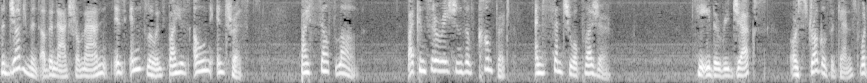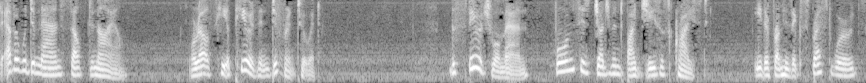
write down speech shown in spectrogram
The judgment of the natural man is influenced by his own interests, by self love, by considerations of comfort and sensual pleasure. He either rejects or struggles against whatever would demand self denial, or else he appears indifferent to it. The spiritual man forms his judgment by Jesus Christ, either from his expressed words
